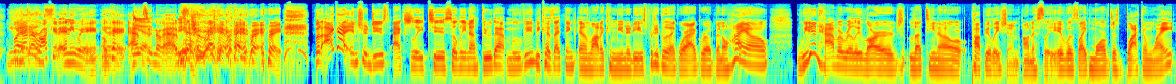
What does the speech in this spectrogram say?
You gotta rock it anyway, okay? Abs Yeah. or no abs. Yeah, right, right, right, right. But I got introduced actually to Selena through that movie because I think in a lot of communities, particularly like where I grew up in Ohio, we didn't have a really large Latino population, honestly. It was like more of just black and white.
